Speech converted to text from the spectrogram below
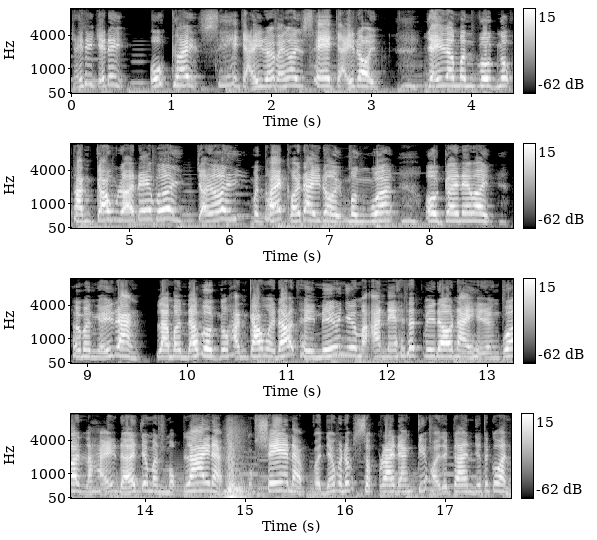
Chạy đi chạy đi. Ok, xe chạy rồi bạn ơi, xe chạy rồi. Vậy là mình vượt ngục thành công rồi anh em ơi. Trời ơi, mình thoát khỏi đây rồi, mừng quá. Ok anh em ơi, thì mình nghĩ rằng là mình đã vượt ngục thành công rồi đó. Thì nếu như mà anh em thích video này thì đừng quên là hãy để cho mình một like nè Một share nè, và nhớ mình nút subscribe đăng ký hội cho kênh youtube của mình.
